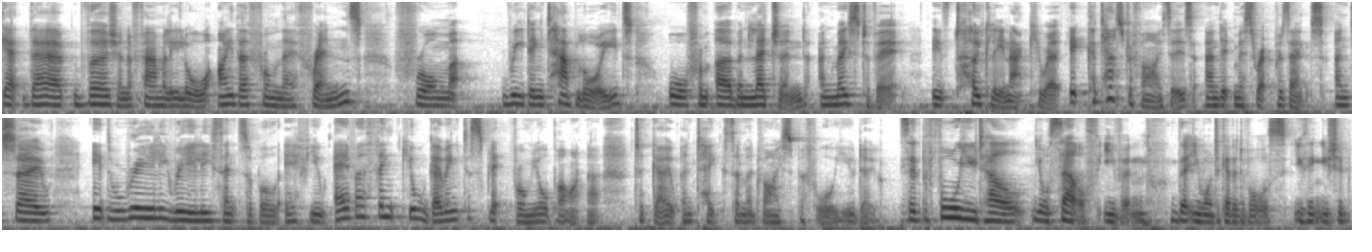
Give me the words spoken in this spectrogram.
get their version of family law either from their friends, from reading tabloids, or from urban legend, and most of it is totally inaccurate. It catastrophizes and it misrepresents. And so it's really, really sensible if you ever think you're going to split from your partner to go and take some advice before you do. So before you tell yourself even that you want to get a divorce, you think you should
